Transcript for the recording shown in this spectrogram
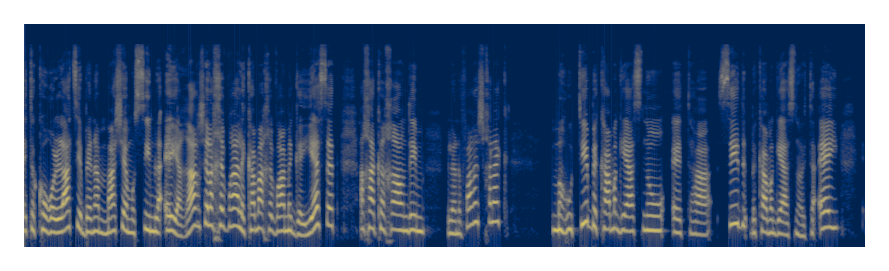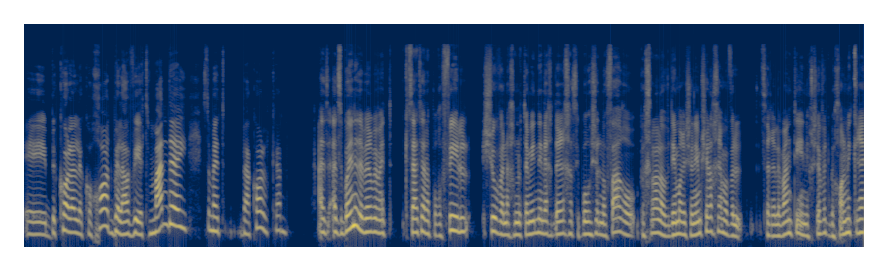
את הקורולציה בין מה שהם עושים ל-ARR של החברה, לכמה החברה מגייסת אחר כך ראונדים. ולנופר יש חלק מהותי בכמה גייסנו את ה-seed, בכמה גייסנו את ה-A, אה, בכל הלקוחות, בלהביא את מאנדיי, זאת אומרת, בהכל, כן. אז, אז בואי נדבר באמת קצת על הפרופיל. שוב, אנחנו תמיד נלך דרך הסיפור של נופר, או בכלל העובדים הראשונים שלכם, אבל זה רלוונטי, אני חושבת, בכל מקרה.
